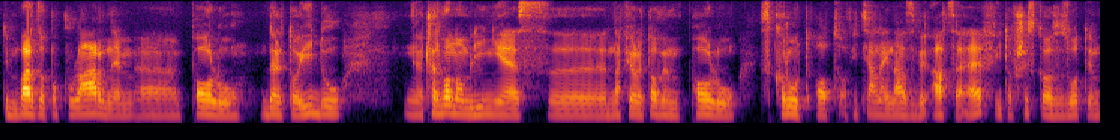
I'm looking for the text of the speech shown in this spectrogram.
tym bardzo popularnym e, polu deltoidu, e, czerwoną linię z, e, na fioletowym polu, skrót od oficjalnej nazwy ACF i to wszystko z złotym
